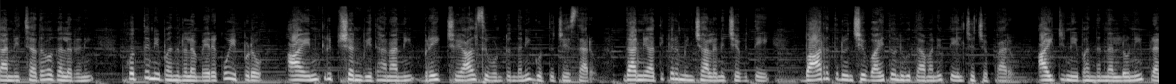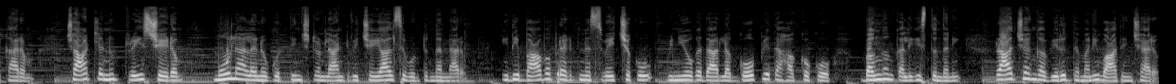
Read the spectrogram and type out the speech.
దాన్ని చదవగలరని కొత్త నిబంధనల మేరకు ఇప్పుడు ఆ ఎన్క్రిప్షన్ విధానాన్ని బ్రేక్ చేయాల్సి ఉంటుందని గుర్తు చేశారు. దాన్ని అతిక్రమించాలని చెబితే భారత్ నుంచి వైతొలుగుతామని తేల్చి చెప్పారు. ఐటీ నిబంధనల్లోని ప్రకారం చాట్లను ట్రేస్ చేయడం మూలాలను గుర్తించడం లాంటివి చేయాల్సి ఉంటుందన్నారు. ఇది భావ ప్రకటన స్వేచ్ఛకు వినియోగదారుల గోప్యత హక్కుకు భంగం కలిగిస్తుందని రాజ్యాంగ విరుద్ధమని వాదించారు.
